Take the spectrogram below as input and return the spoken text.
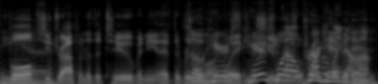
the, bulbs uh, you drop into the tube, and you have the really so long here's wick. and here's shoot what's into it. Not. prohibited.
